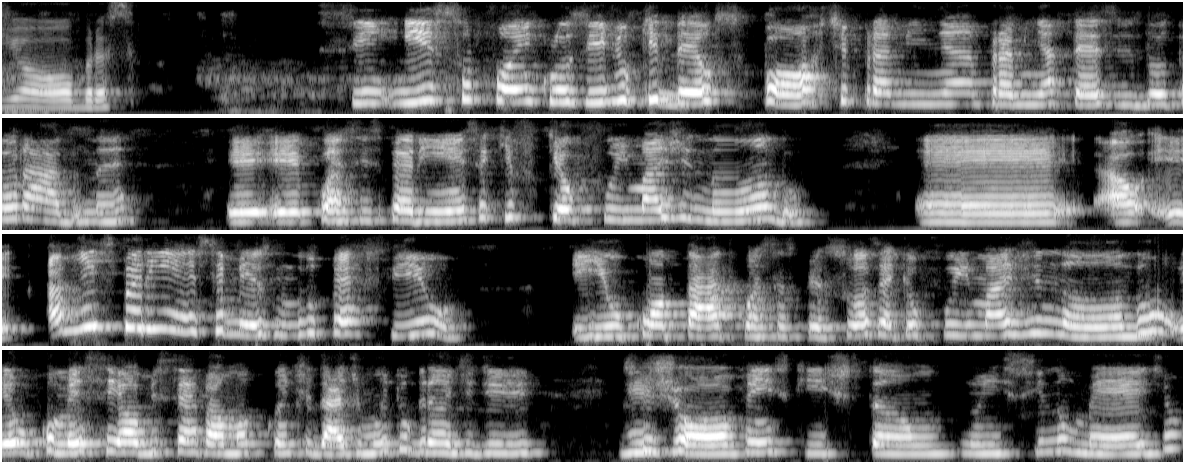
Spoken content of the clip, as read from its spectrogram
de obras. Sim, isso foi inclusive o que deu suporte para minha para minha tese de doutorado, né? E, e, com essa experiência que, que eu fui imaginando, é, a, a, minha experiência mesmo no perfil e o contato com essas pessoas é que eu fui imaginando, eu comecei a observar uma quantidade muito grande de, de jovens que estão no ensino médio,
